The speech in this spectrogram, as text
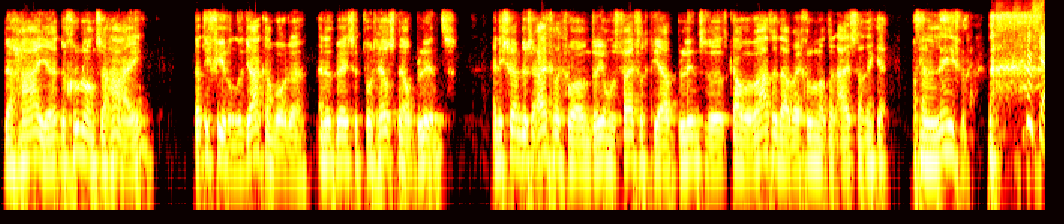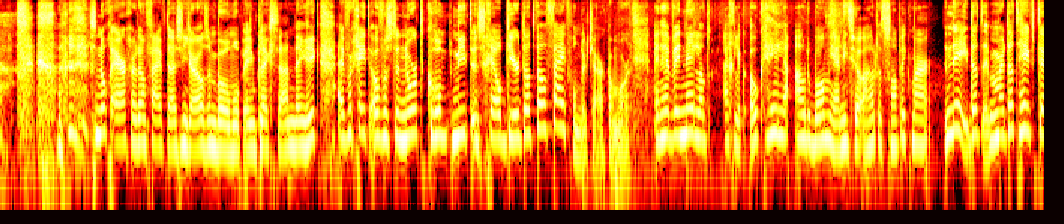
de haaien, de Groenlandse haai, dat die 400 jaar kan worden. En dat beest het wordt heel snel blind. En die zwemt dus eigenlijk gewoon 350 jaar blind door het koude water daar bij Groenland en IJsland. En denk je, wat een leven. Ja, is nog erger dan 5000 jaar als een boom op één plek staan, denk ik. En vergeet overigens de Noordkromp niet, een schelpdier dat wel 500 jaar kan worden. En hebben we in Nederland eigenlijk ook hele oude bomen? Ja, niet zo oud, dat snap ik, maar... Nee, dat, maar dat heeft uh,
